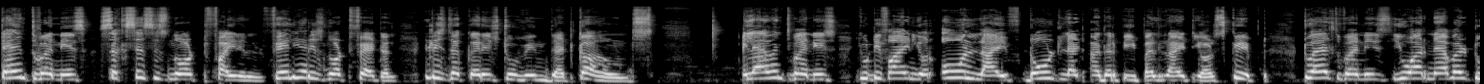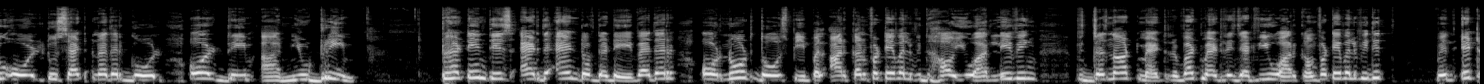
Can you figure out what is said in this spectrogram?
Tenth one is success is not final, failure is not fatal, it is the courage to win that counts. 11th one is you define your own life. Don't let other people write your script. 12th one is you are never too old to set another goal or dream a new dream. 13th is at the end of the day whether or not those people are comfortable with how you are living it does not matter. What matters is that you are comfortable with it with it.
